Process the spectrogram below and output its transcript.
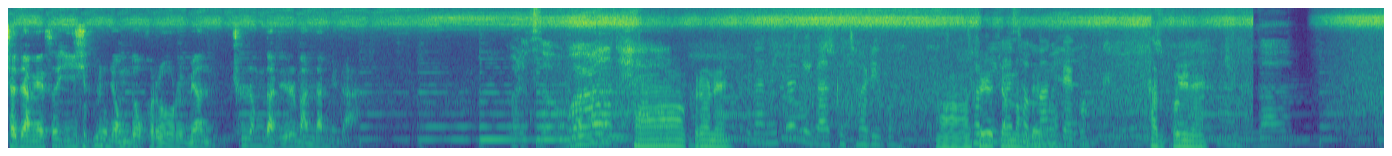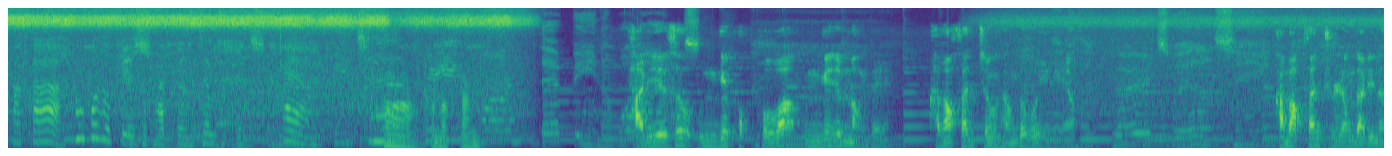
주차장에서 20분 정도 걸어오르면 출렁다리를 만납니다. 아, 그러네. 그 다음에 저기가 그 절이고 아, 저기가 전망대고 다 보이네. love? 아까 황포도비에서 봤던 저기 그 하얀 no war. 다리에서 운계폭포와 운계전망대, 가막산 정상도 보이네요. 가막산 출렁다리는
